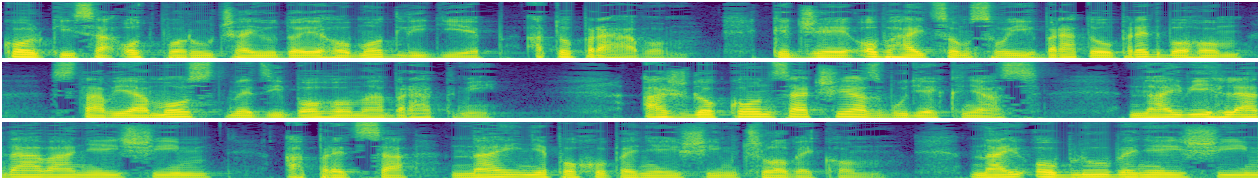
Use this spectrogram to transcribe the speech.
Koľky sa odporúčajú do jeho modlitieb, a to právom. Keďže je obhajcom svojich bratov pred Bohom, stavia most medzi Bohom a bratmi. Až do konca čias bude kňaz, najvyhľadávanejším a predsa najnepochopenejším človekom, najobľúbenejším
